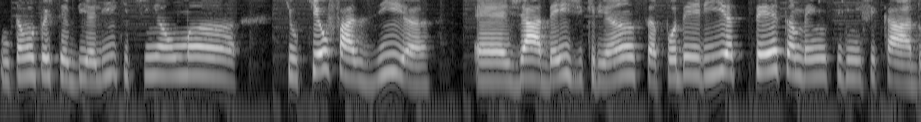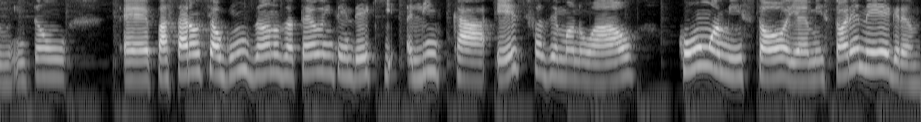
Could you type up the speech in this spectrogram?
Então, eu percebi ali que tinha uma que o que eu fazia é, já desde criança poderia ter também um significado. Então, é, passaram-se alguns anos até eu entender que linkar esse fazer manual com a minha história, a minha história é negra.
